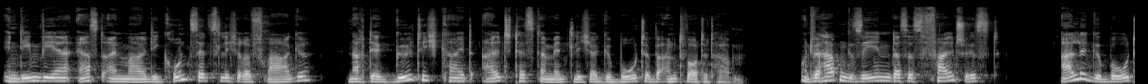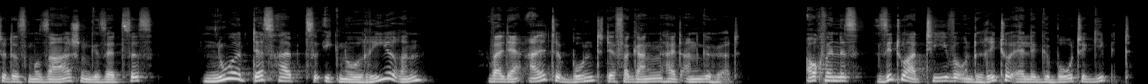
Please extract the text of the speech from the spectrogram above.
indem wir erst einmal die grundsätzlichere Frage nach der Gültigkeit alttestamentlicher Gebote beantwortet haben. Und wir haben gesehen, dass es falsch ist, alle Gebote des mosaischen Gesetzes nur deshalb zu ignorieren, weil der alte Bund der Vergangenheit angehört. Auch wenn es situative und rituelle Gebote gibt,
